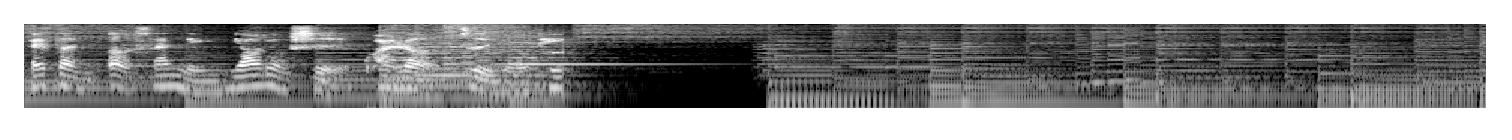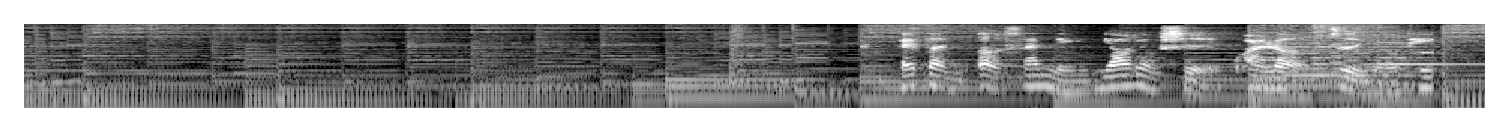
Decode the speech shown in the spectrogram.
fm 二三零幺六四快乐自由听。Fm 二三零幺六四快乐自由听。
